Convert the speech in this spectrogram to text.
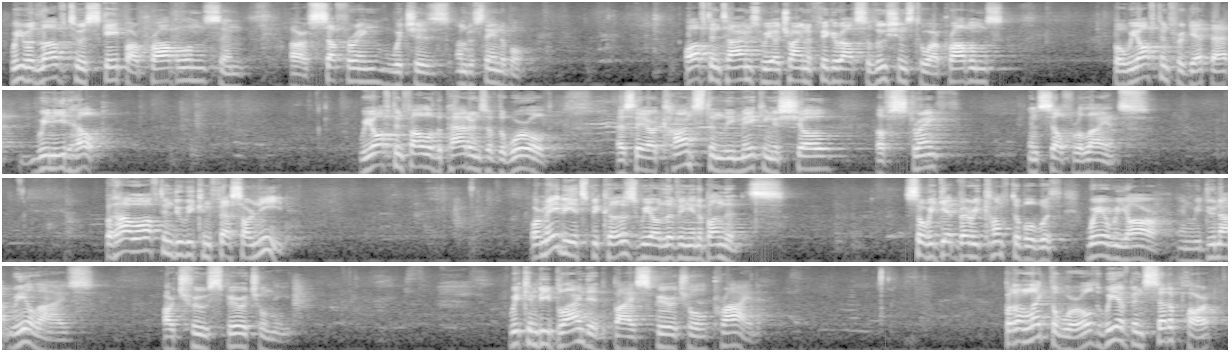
We would love to escape our problems and our suffering, which is understandable. Oftentimes, we are trying to figure out solutions to our problems, but we often forget that we need help. We often follow the patterns of the world as they are constantly making a show of strength and self reliance. But how often do we confess our need? Or maybe it's because we are living in abundance. So we get very comfortable with where we are and we do not realize our true spiritual need. We can be blinded by spiritual pride. But unlike the world, we have been set apart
